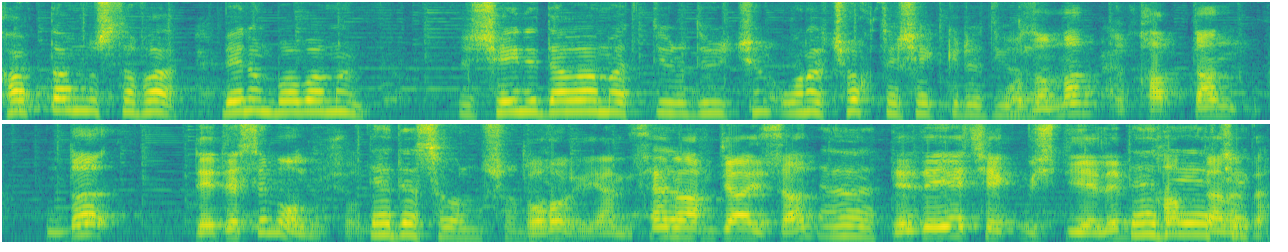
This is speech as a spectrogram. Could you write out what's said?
Kaptan Mustafa benim babamın şeyini devam ettirdiği için ona çok teşekkür O ediyorum. zaman kaptan da dedesi mi olmuş oldu? Dedesi olmuş onun. Doğru yani sen amcaysan Evet. dedeye çekmiş diyelim Dedeye kaptanı da.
